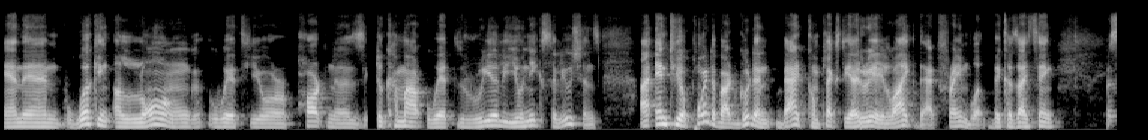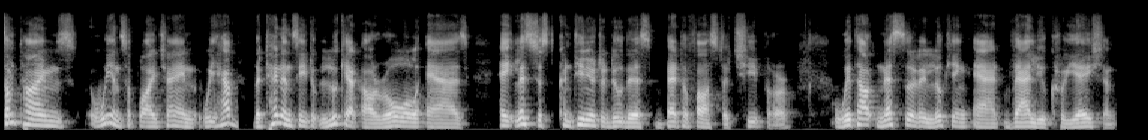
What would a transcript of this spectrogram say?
and then working along with your partners to come out with really unique solutions. Uh, and to your point about good and bad complexity, I really like that framework because I think sometimes we in supply chain, we have the tendency to look at our role as, hey, let's just continue to do this better, faster, cheaper, without necessarily looking at value creation.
